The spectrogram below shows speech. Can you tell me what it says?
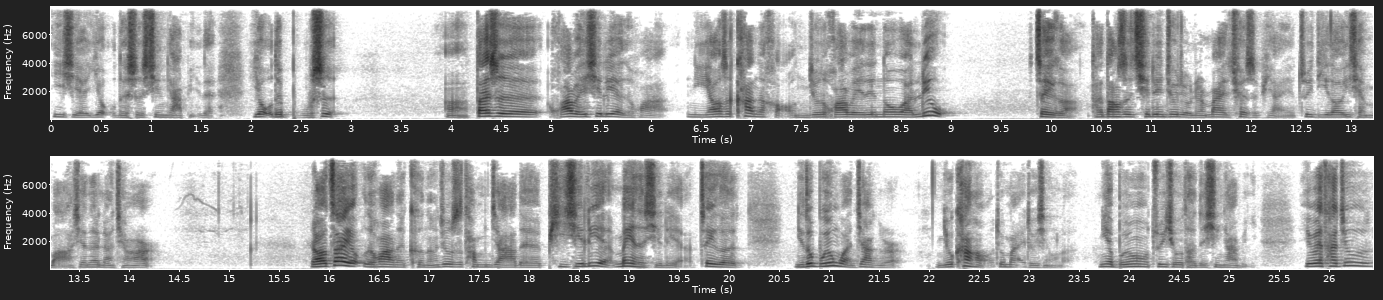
一些，有的是性价比的，有的不是，啊，但是华为系列的话，你要是看着好，你就是华为的 nova 六，这个它当时麒麟九九零卖的确实便宜，最低到一千八，现在两千二，然后再有的话呢，可能就是他们家的 P 系列、Mate 系列，这个你都不用管价格。你就看好就买就行了，你也不用追求它的性价比，因为它就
